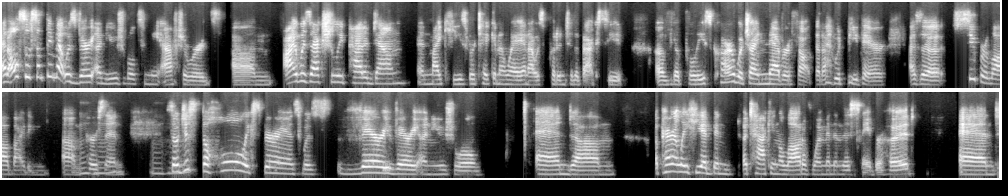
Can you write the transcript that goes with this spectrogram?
and also something that was very unusual to me afterwards. Um, I was actually patted down and my keys were taken away and I was put into the back seat of the police car, which I never thought that I would be there as a super law abiding um, mm-hmm. person. Mm-hmm. So just the whole experience was very, very unusual. And um, apparently he had been attacking a lot of women in this neighborhood and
